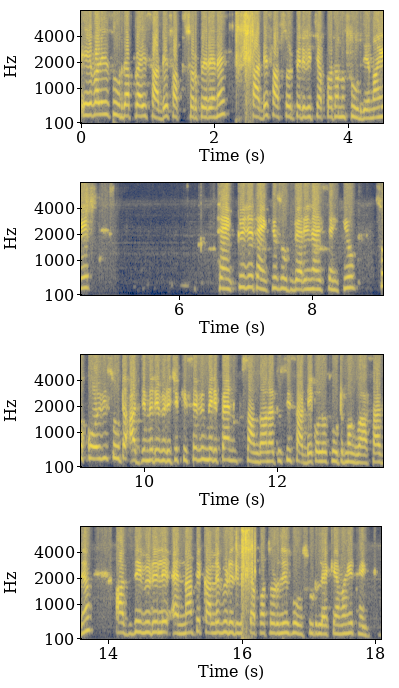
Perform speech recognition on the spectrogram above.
ਇਹ ਵਾਲੇ ਸੂਟ ਦਾ ਪ੍ਰਾਈਸ 750 ਰੁਪਏ ਰਹਿਣਾ 750 ਰੁਪਏ ਦੇ ਵਿੱਚ ਆਪਾਂ ਤੁਹਾਨੂੰ ਸੂਟ ਦੇਵਾਂਗੇ। ਥੈਂਕ ਯੂ ਜੀ thank you suit very nice thank you so ਕੋਈ ਵੀ ਸੂਟ ਅੱਜ ਮੇਰੇ ਵੀਡੀਓ 'ਚ ਕਿਸੇ ਵੀ ਮੇਰੀ ਭੈਣ ਨੂੰ ਪਸੰਦ ਆਉਣਾ ਤੁਸੀਂ ਸਾਡੇ ਕੋਲੋਂ ਸੂਟ ਮੰਗਵਾ ਸਕਦੇ ਹੋ। ਅੱਜ ਦੀ ਵੀਡੀਓ ਲਈ ਇੰਨਾ ਤੇ ਕੱਲ ਵੀਡੀਓ ਦੇ ਵਿੱਚ ਆਪਾਂ ਤੁਹਾਡੇ ਲਈ ਹੋਰ ਸੂਟ ਲੈ ਕੇ ਆਵਾਂਗੇ ਥੈਂਕ ਯੂ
